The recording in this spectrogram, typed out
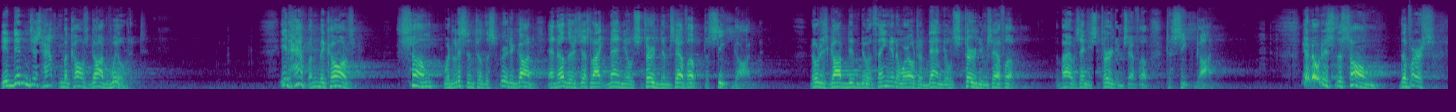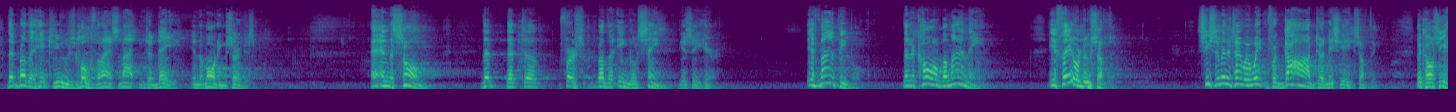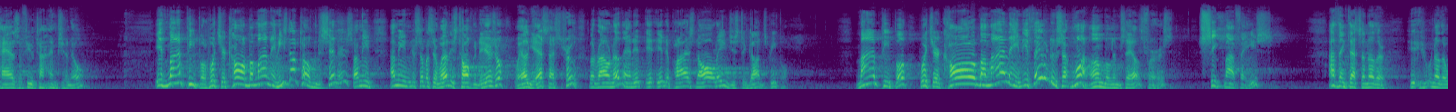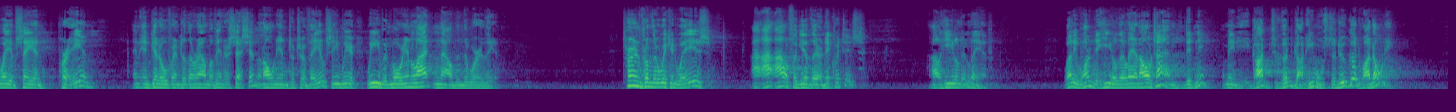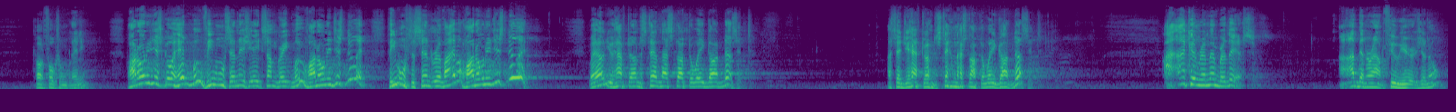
It didn't just happen because God willed it. It happened because some would listen to the Spirit of God, and others, just like Daniel, stirred themselves up to seek God. Notice God didn't do a thing in the world till Daniel stirred himself up. The Bible said he stirred himself up to seek God. You notice the song the verse that Brother Hicks used both last night and today in the morning service. And the song that, that uh, first Brother Ingalls sing, you see here. If my people that are called by my name, if they'll do something. See, so many times we're waiting for God to initiate something because He has a few times, you know. If my people, which are called by my name, he's not talking to sinners. I mean, I mean, somebody said, well, he's talking to Israel. Well, yes, that's true. But on the other hand, it, it, it applies to all ages to God's people. My people, which are called by my name, if they'll do something, what? Humble themselves first, seek my face. I think that's another, another way of saying pray and, and, and get over into the realm of intercession and on into travail. See, we're, we even more enlightened now than they were then turn from their wicked ways, I, will forgive their iniquities. I'll heal their land. Well, he wanted to heal their land all the time, didn't he? I mean, God's a good God. He wants to do good. Why don't he? Because folks won't let him. Why don't he just go ahead and move? He wants to initiate some great move. Why don't he just do it? If he wants to send a revival, why don't he just do it? Well, you have to understand that's not the way God does it. I said, you have to understand that's not the way God does it. I, I can remember this. I've been around a few years, you know.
